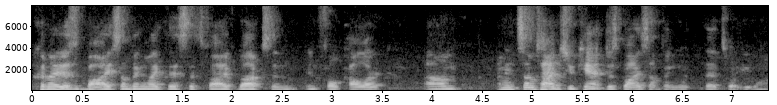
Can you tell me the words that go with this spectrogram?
couldn't I just buy something like this that's five bucks and in full color? Um, I mean, sometimes you can't just buy something that's what you want,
